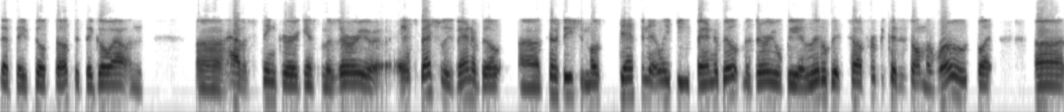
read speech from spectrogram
that they've built up if they go out and uh, have a stinker against Missouri, especially Vanderbilt. Uh, Tennessee should most definitely beat Vanderbilt. Missouri will be a little bit tougher because it's on the road, but uh,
